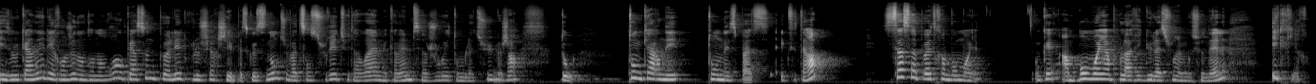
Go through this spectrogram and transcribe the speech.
et le carnet est rangé dans un endroit où personne peut aller le chercher, parce que sinon tu vas te censurer, tu dis ouais mais quand même si un jour il tombe là-dessus, machin. Donc ton carnet, ton espace, etc. Ça, ça peut être un bon moyen. Ok? Un bon moyen pour la régulation émotionnelle, écrire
